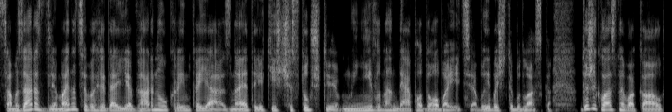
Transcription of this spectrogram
Саме зараз для мене це виглядає як гарна українка. Я знаєте, якісь частушки. Мені вона не подобається. Вибачте, будь ласка, дуже класний вокал,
